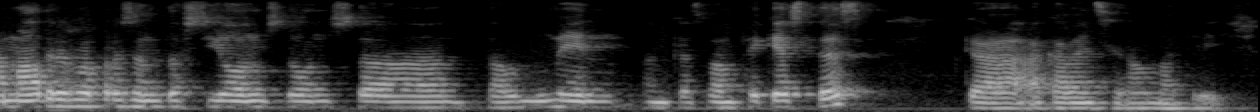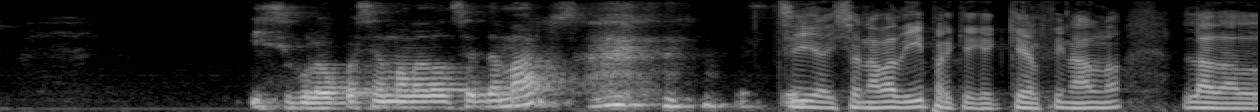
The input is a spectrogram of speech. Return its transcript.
amb altres representacions doncs, de, del moment en què es van fer aquestes que acaben sent el mateix. I si voleu passem a la del 7 de març. Sí, això anava a dir, perquè crec que al final no, la, del,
